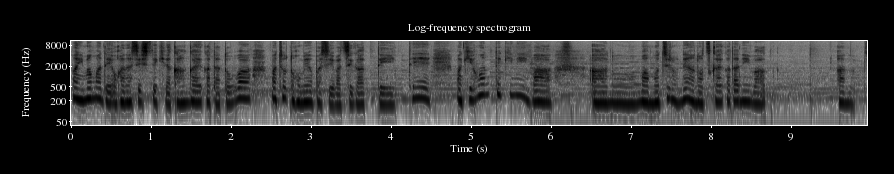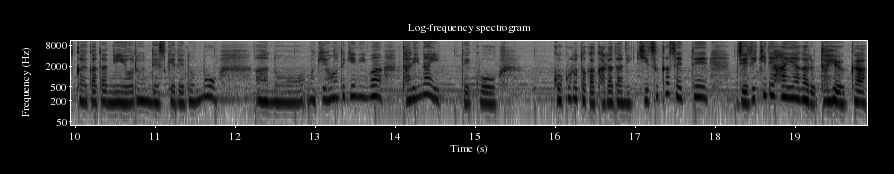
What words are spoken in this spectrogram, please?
まあ、今までお話ししてきた考え方とは、まあ、ちょっとホメオパシーは違っていて、まあ、基本的にはあの、まあ、もちろんねあの使い方にはあの使い方によるんですけれどもあの、まあ、基本的には足りないってこう心とか体に気づかせて自力で這い上がるというか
